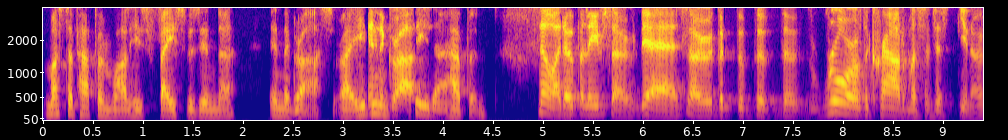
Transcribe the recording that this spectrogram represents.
must have happened while his face was in the in the grass. Right? He In didn't see that happen. No, I don't believe so. Yeah, so the the, the, the roar of the crowd must have just you know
